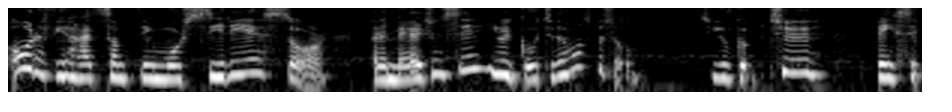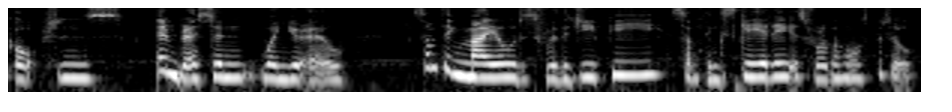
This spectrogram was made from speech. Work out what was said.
or if you had something more serious or an emergency, you would go to the hospital. So you've got two basic options in Britain when you're ill. Something mild is for the GP, something scary is for the hospital.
